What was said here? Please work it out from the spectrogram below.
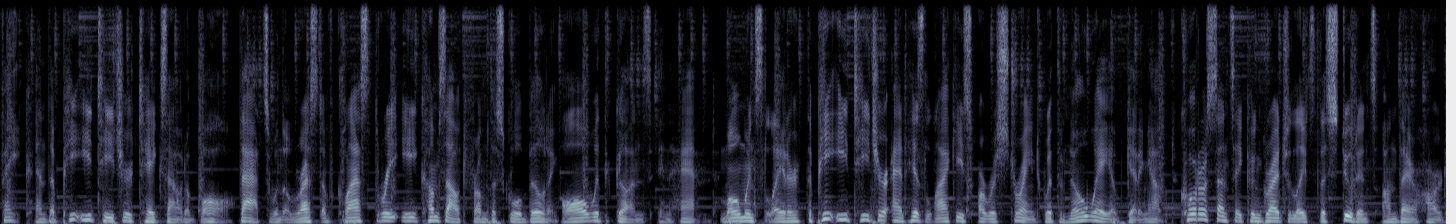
fake, and the PE teacher takes out a ball. That's when the rest of Class 3E comes out from the school building, all with guns in hand. Moments later, the PE teacher and his lackeys are restrained with no way of getting out. Koro-sensei congratulates the students on their hard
